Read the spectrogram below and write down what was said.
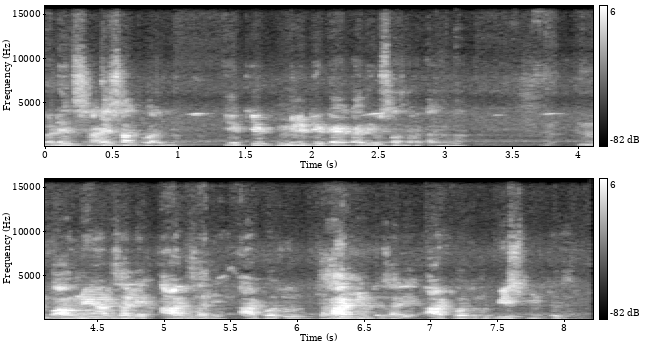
घडीत साडेसात वाजले. एक एक मिनिट एका एका दिवसासारखा झाला. पावणे आठ झाले आठ झाले. आठ वाजून दहा मिनिटं झाले आठ वाजून वीस मिनिटं झाले.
